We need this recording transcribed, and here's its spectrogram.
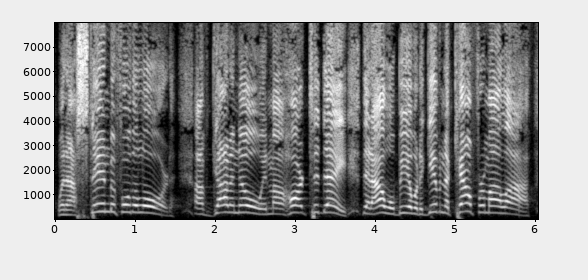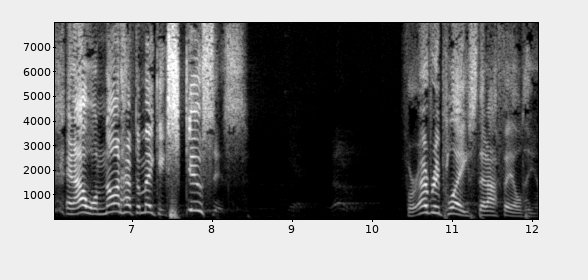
When I stand before the Lord, I've got to know in my heart today that I will be able to give an account for my life and I will not have to make excuses for every place that I failed Him.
